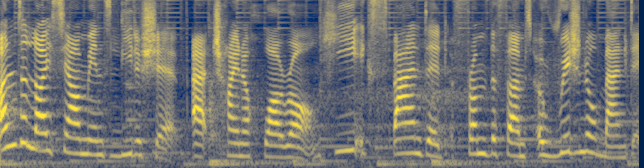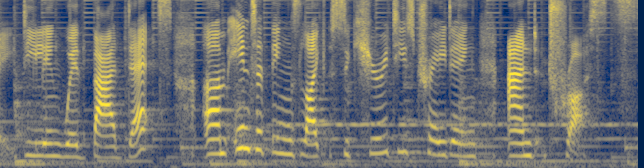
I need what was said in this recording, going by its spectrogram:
Under Lai Xiaomin's leadership at China Huarong, he expanded from the firm's original mandate dealing with bad debts um, into things like securities trading and trusts.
